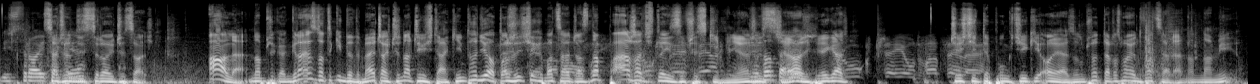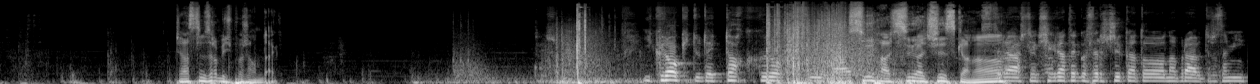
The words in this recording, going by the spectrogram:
Destroy Search and takie. Destroy czy coś. Ale, na przykład grając na takich deadmatchach czy na czymś takim, to chodzi o to, że się chyba cały czas naparzać tutaj ze wszystkimi, nie? Że No to strzelać, też. biegać, Wróg przejął dwa cele. czyścić te punkciki. O Jezu, na przykład teraz mają dwa cele nad nami. Trzeba z tym zrobić porządek. I kroki tutaj, tak kroki słychać. Słychać, słychać wszystko, no. Strasznie, jak się gra tego serczyka, to naprawdę czasami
